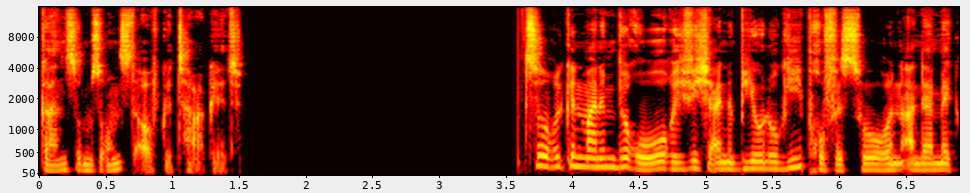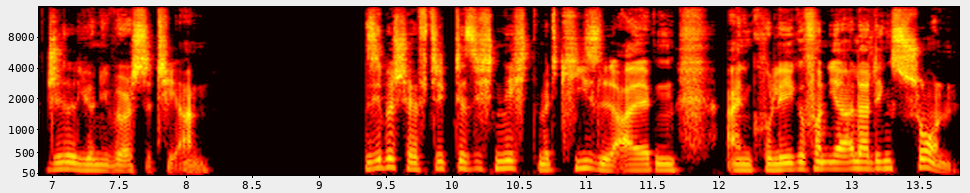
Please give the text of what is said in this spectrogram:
ganz umsonst aufgetakelt. Zurück in meinem Büro rief ich eine Biologieprofessorin an der McGill University an. Sie beschäftigte sich nicht mit Kieselalgen, ein Kollege von ihr allerdings schon.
